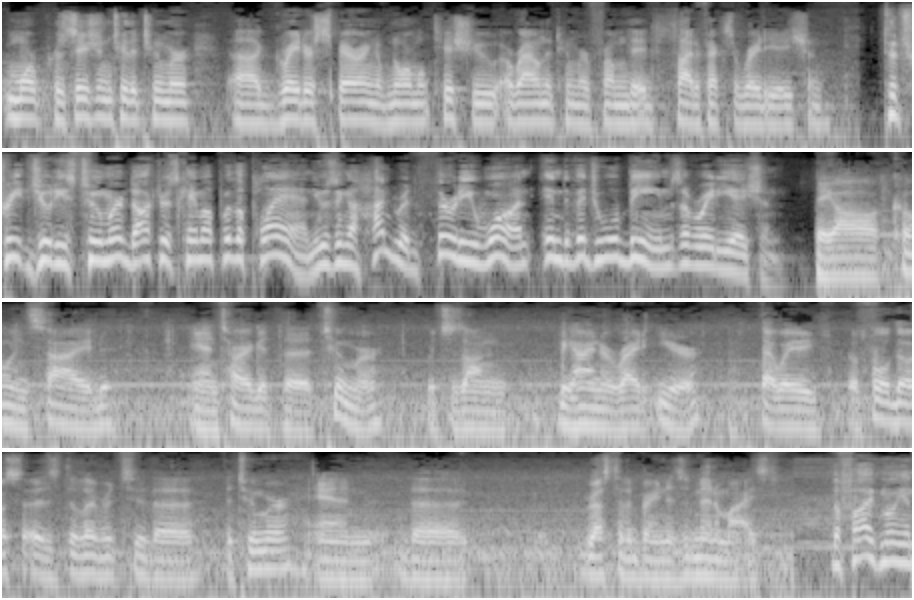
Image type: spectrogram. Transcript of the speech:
More precision to the tumor, uh, greater sparing of normal tissue around the tumor from the side effects of radiation. To treat Judy's tumor, doctors came up with a plan using 131 individual beams of radiation. They all coincide and target the tumor, which is on behind her right ear. That way, the full dose is delivered to the, the tumor and the rest of the brain is minimized. The $5 million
